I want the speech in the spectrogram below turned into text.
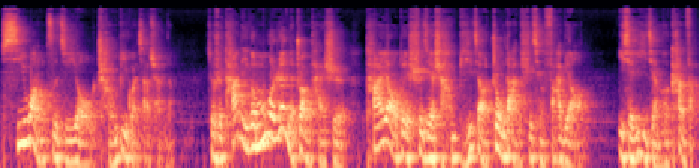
希望自己有长臂管辖权的，就是他的一个默认的状态是，他要对世界上比较重大的事情发表一些意见和看法。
